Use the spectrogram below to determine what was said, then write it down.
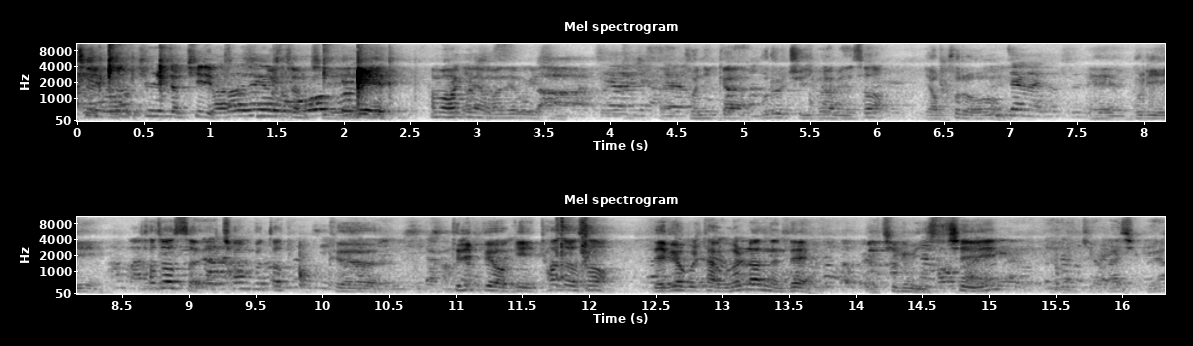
17. 16.72. 16.7. 예, 한번 확인 한번 해보겠습니다. 네, 보니까 물을 주입하면서 옆으로. 예, 물이 터졌어요. 처음부터 그 드립벽이 터져서 내벽을 타고 흘렀는데 네, 지금 이 수치 기억하시고요.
